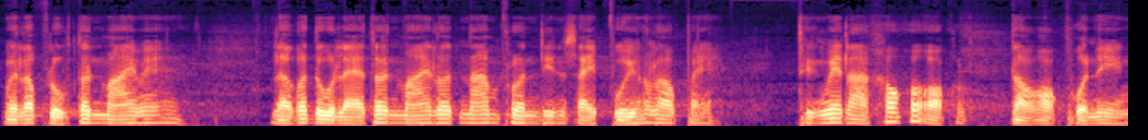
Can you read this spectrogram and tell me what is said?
เมื่อเราปลูกต้นไม้ไหมเราก็ดูแลต้นไม้รดน้ำพรวนดินใส่ปุ๋ยของเราไป ถึงเวลาเขาก็ออกดอกออกผลเอง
